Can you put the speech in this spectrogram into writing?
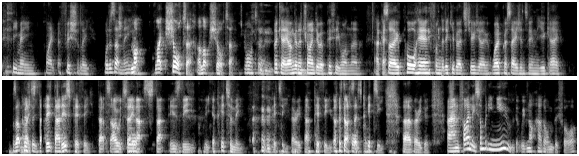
pithy mean, like officially? What does that mean? Not, like shorter, a lot shorter. Shorter. Mm-hmm. Okay, I'm going to try and do a pithy one then. Okay. So Paul here from the Dicky Bird Studio, WordPress agency in the UK. Was that nice. pithy? That is, that is pithy. That's I would say cool. that's that is the the epitome of pithy. Very uh, pithy. that's awesome. pity. Uh, very good. And finally, somebody new that we've not had on before,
